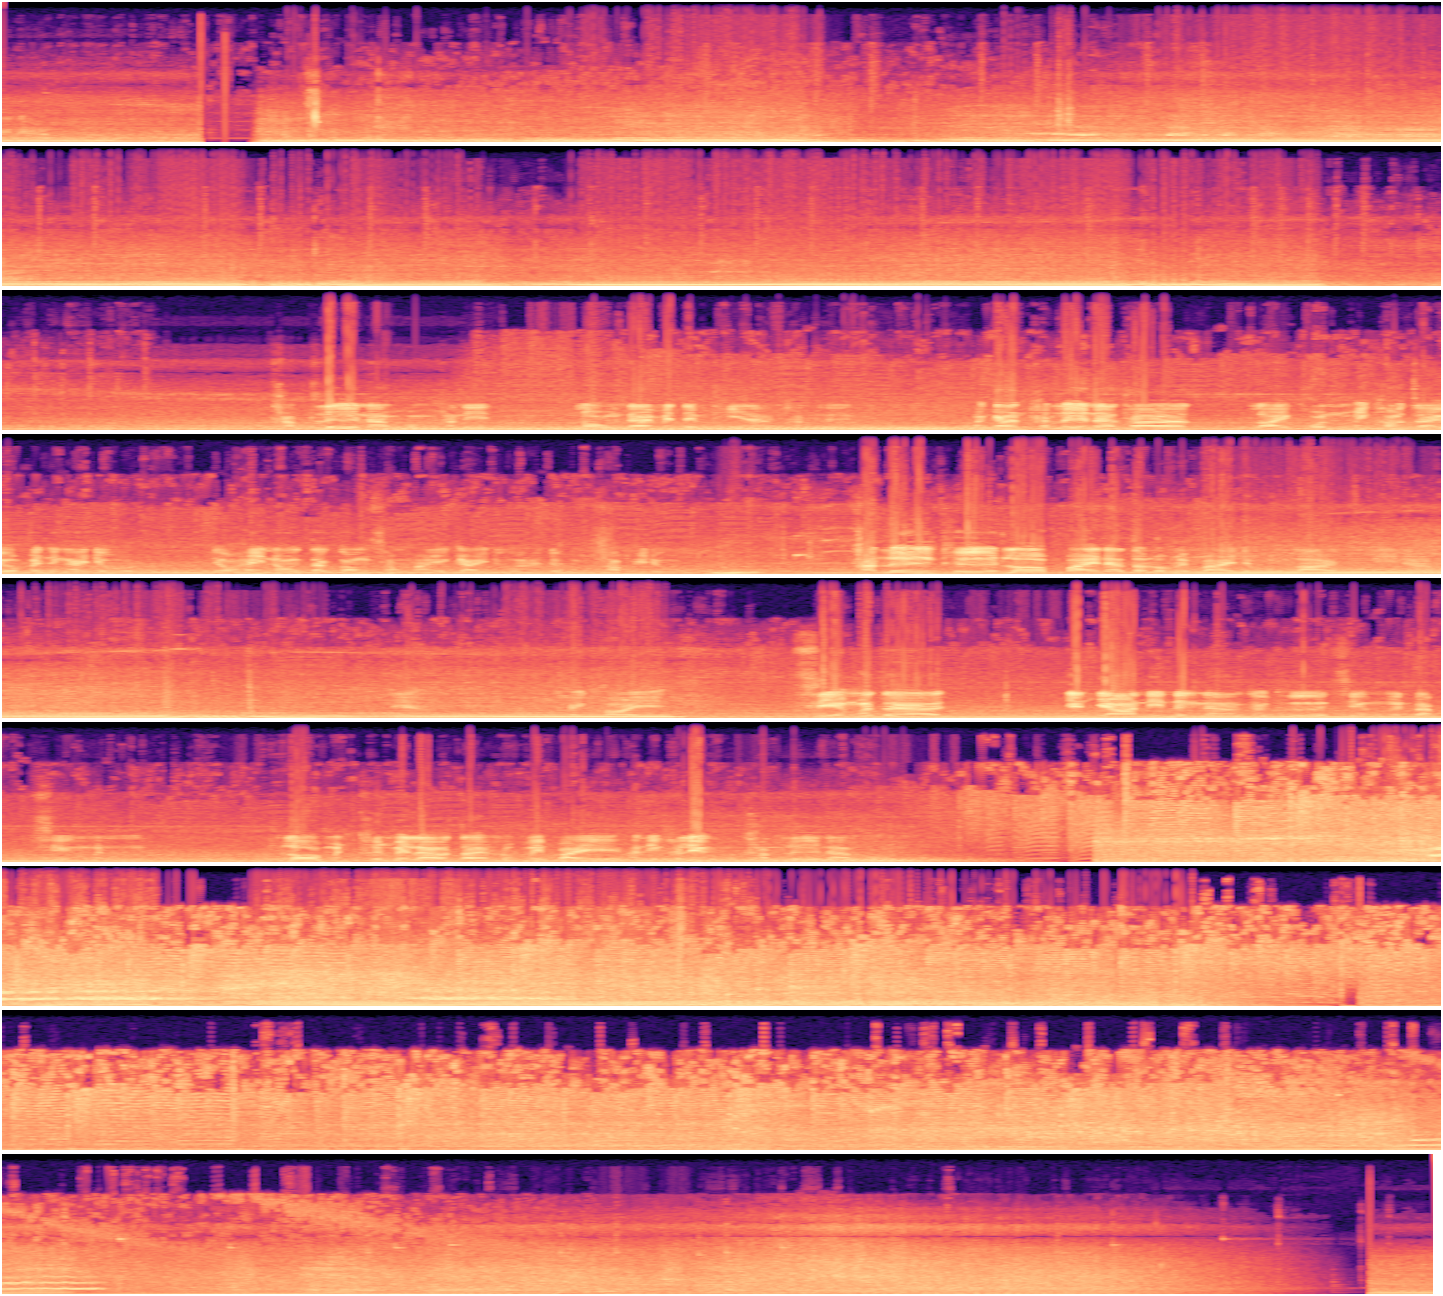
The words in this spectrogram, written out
นะผมคันนี้ลองได้ไม่เต็มที่นะขับลื่นอาการขับลื่นนะ ถ้าหลายคนไม่เข้าใจว่าเป็นยังไงเดี๋ยวเดี๋ยวให้น้องตากล้องส่องไมาให้ใกล้ดูนะเดี๋ยวผมขับให้ดูขับลื่นคือรอบไปนะแต่รถไม่ไปเดี๋ยวผมลากตรงนี้นะเนี่ยค่อยๆเสียงมันจะยันยานนิดนึงนะก็คือเสียงเหมือนแบบเสียงมันรอบมันขึ้นไปแล้ว แต่รถไม่ไป อันนี้เขาเรียกขับลื่นนะผม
